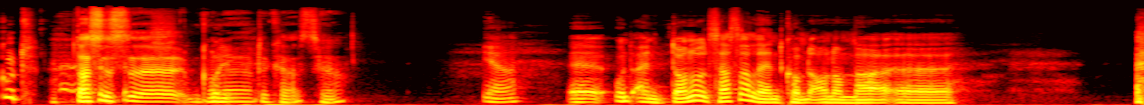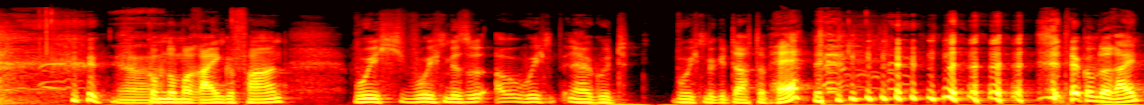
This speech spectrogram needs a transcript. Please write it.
Gut, das ist äh, im Grunde der Cast, ja. Ja. Äh, und ein Donald Sutherland kommt auch noch mal, äh, ja. kommt noch mal reingefahren, wo ich, wo ich mir so, wo ich, na gut, wo ich mir gedacht habe, hä? der kommt da rein.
